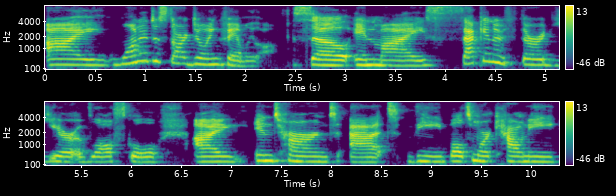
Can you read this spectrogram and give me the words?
I wanted to start doing family law. So, in my second or third year of law school, I interned at the Baltimore County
